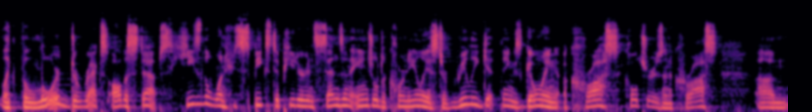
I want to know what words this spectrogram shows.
like the Lord directs all the steps. He's the one who speaks to Peter and sends an angel to Cornelius to really get things going across cultures and across um,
